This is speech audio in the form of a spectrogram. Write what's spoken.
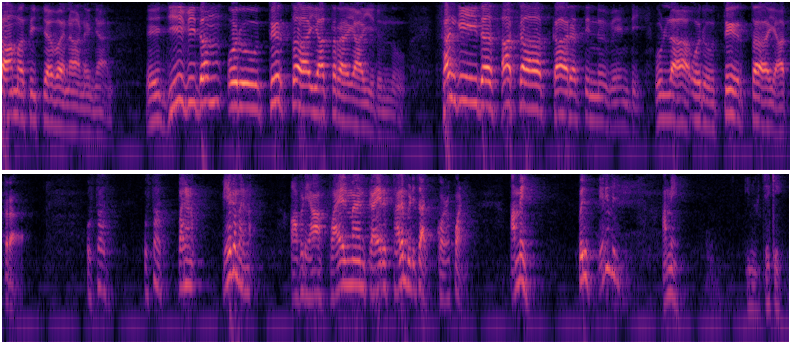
താമസിച്ചവനാണ് ഞാൻ. ജീവിതം ഒരു തീർത്ഥയാത്രയായിരുന്നു. സംഗീത സാക്ഷാത്കാരത്തിനു വേണ്ടി ഉള്ള ഒരു തീർത്ഥയാത്ര. ഉസ്താദ് ഉസ്താദ് വരണം. വേഗം വരണം. അവിടെ ആ ഫയൽമാൻ കയറി സ്ഥലം പിടിച്ചാൽ കുഴപ്പമാണ്. അമ്മേ വരും വേഗം വരും. അമ്മേ ഇന്ന് ഉച്ചയ്ക്ക്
